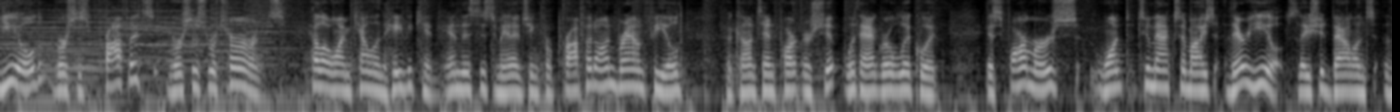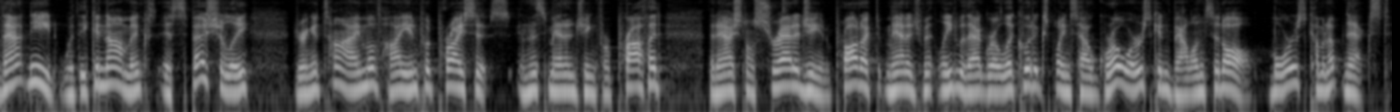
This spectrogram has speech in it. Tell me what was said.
yield versus profits versus returns. Hello, I'm Kellen Havikin, and this is Managing for Profit on Brownfield, a content partnership with AgroLiquid. As farmers want to maximize their yields, they should balance that need with economics, especially during a time of high input prices. In this Managing for Profit, the National Strategy and Product Management Lead with AgroLiquid explains how growers can balance it all. More is coming up next.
